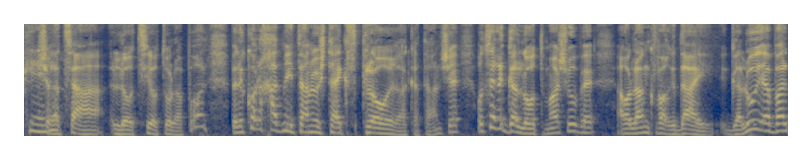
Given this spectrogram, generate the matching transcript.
כן. שרצה להוציא אותו לפועל, ולכל אחד מאיתנו יש את האקספלורר הקטן, שרוצה לגלות משהו, והעולם כבר די גלוי, אבל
